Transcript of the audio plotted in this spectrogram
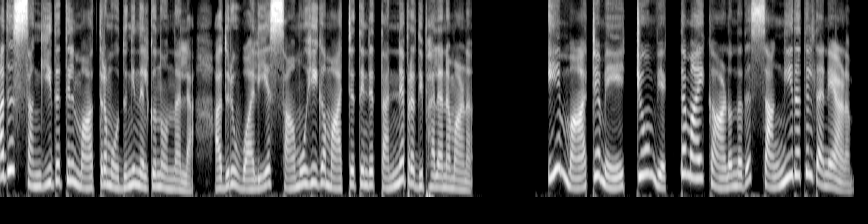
അത് സംഗീതത്തിൽ മാത്രം ഒതുങ്ങി നിൽക്കുന്ന ഒന്നല്ല അതൊരു വലിയ സാമൂഹിക മാറ്റത്തിന്റെ തന്നെ പ്രതിഫലനമാണ്. ഈ മാറ്റം ഏറ്റവും വ്യക്തമായി കാണുന്നത് സംഗീതത്തിൽ തന്നെയാണ്.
